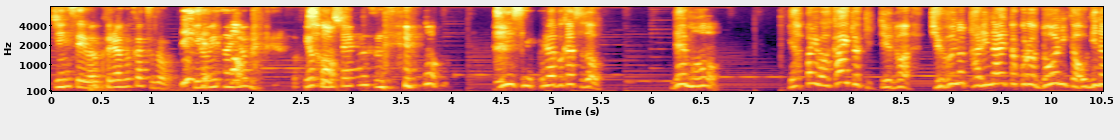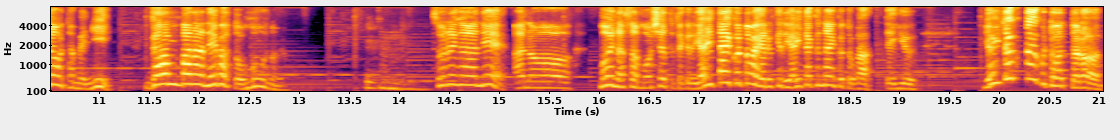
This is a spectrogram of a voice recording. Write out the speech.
人生はクラブ活動。ひろみさんよく、よくおっしゃいますね。人生クラブ活動。でも、やっぱり若い時っていうのは自分の足りないところをどうにか補うために頑張らねばと思うのよ。うんそれがね、あのー、萌奈さんもおっしゃってたけど、やりたいことはやるけど、やりたくないことがっていう、やりたくないことあったら、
